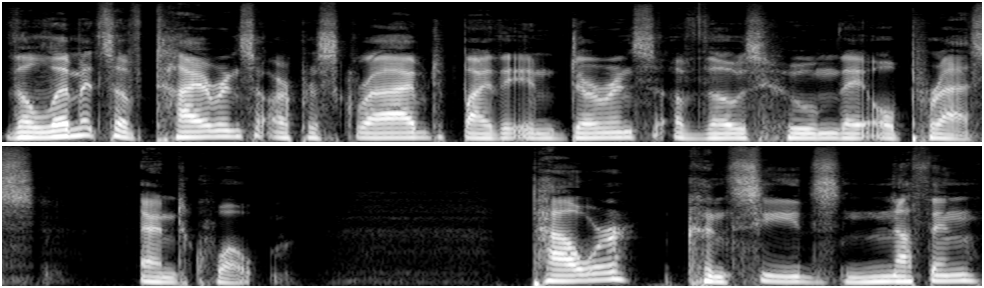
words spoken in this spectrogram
The limits of tyrants are prescribed by the endurance of those whom they oppress. Power concedes nothing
